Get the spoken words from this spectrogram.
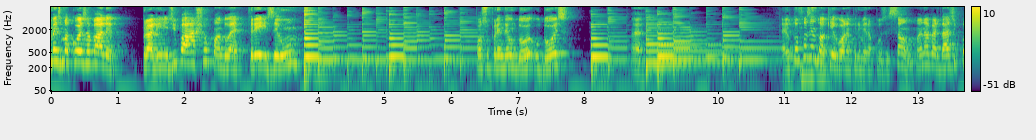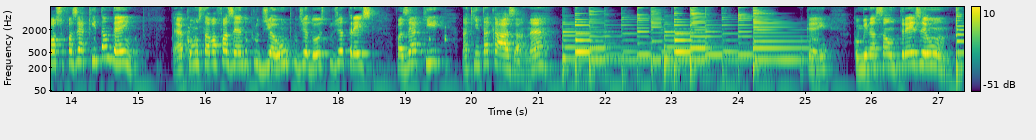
mesma coisa vale para a linha de baixo, quando é 3 e 1. Posso prender um do, o 2. É. É, eu estou fazendo aqui agora em primeira posição, mas na verdade posso fazer aqui também. É como estava fazendo para o dia 1, para o dia 2, para o dia 3. Fazer aqui na quinta casa, né? Ok? Combinação 3 e 1.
